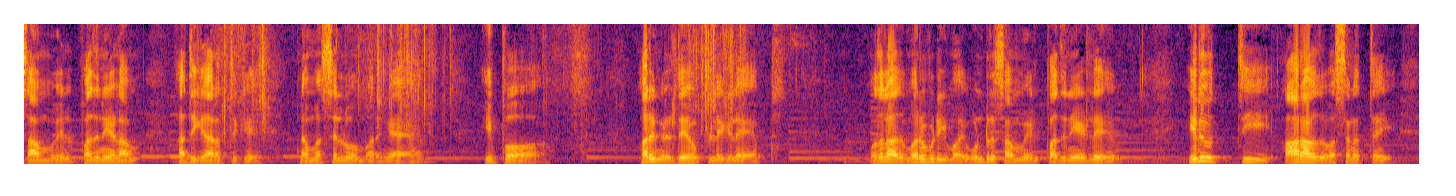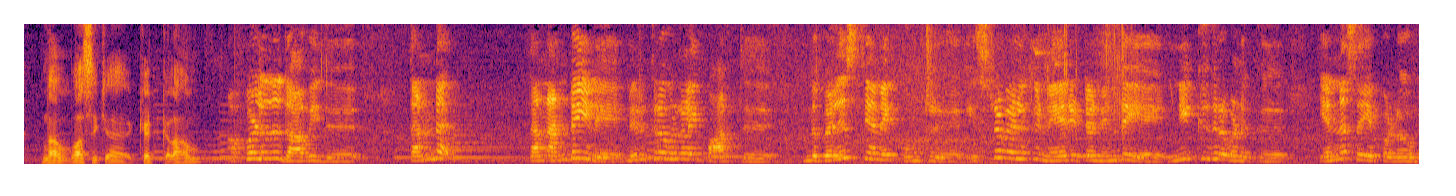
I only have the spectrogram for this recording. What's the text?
சாமுவேல் பதினேழாம் அதிகாரத்துக்கு நம்ம செல்வோம் பாருங்கள் இப்போது வருங்கள் தேவ பிள்ளைகளே முதலாவது மறுபடியும் ஒன்று சமையல் பதினேழு இருபத்தி ஆறாவது வசனத்தை நாம் வாசிக்க கேட்கலாம். அப்பொழுது தாவிது தண்ட தன் அண்டையிலே நிற்கிறவர்களை பார்த்து இந்த பெலிஸ்தியனை கொன்று இஸ்ரவேலுக்கு நேரிட்ட நிந்தையை நீக்குகிறவனுக்கு என்ன செய்யப்படும்?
